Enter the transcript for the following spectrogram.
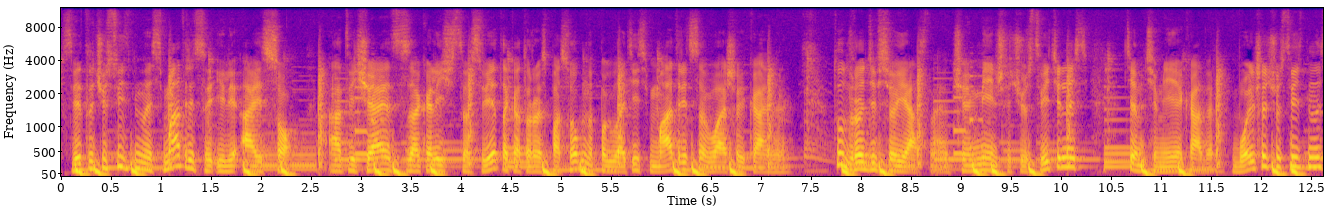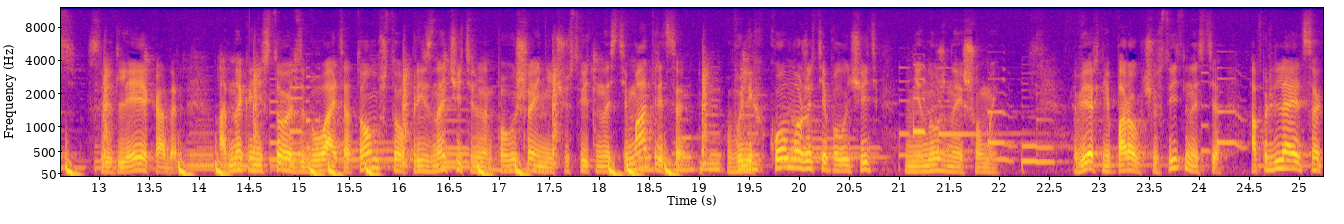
Светочувствительность матрицы или ISO отвечает за количество света, которое способна поглотить матрица вашей камеры. Тут вроде все ясно. Чем меньше чувствительность, тем темнее кадр. Больше чувствительность, светлее кадр. Однако не стоит забывать о том, что при значительном повышении чувствительности матрицы вы легко можете получить ненужные шумы. Верхний порог чувствительности определяется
